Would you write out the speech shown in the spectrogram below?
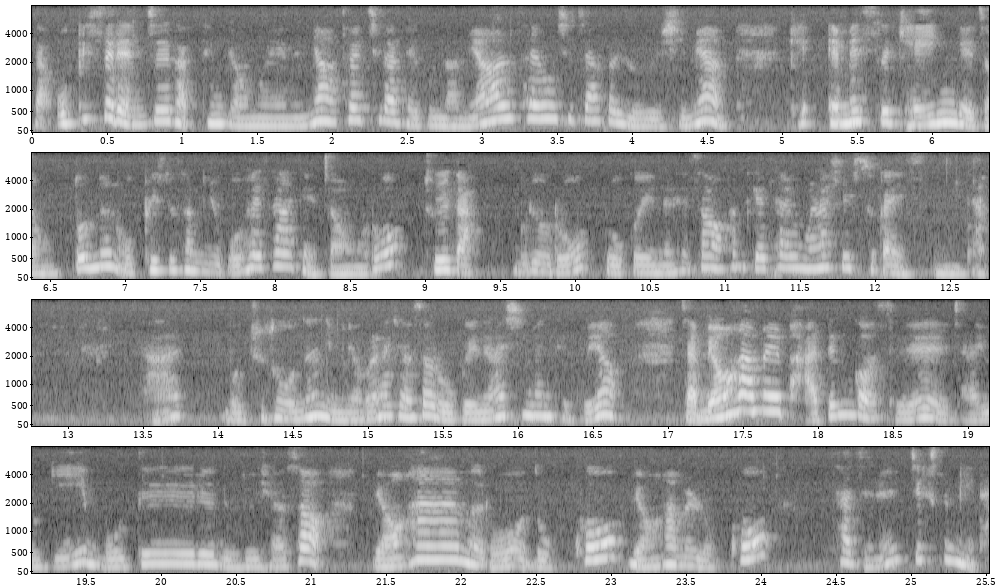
자, 오피스 렌즈 같은 경우에는요, 설치가 되고 나면 사용 시작을 누르시면 게- MS 개인 계정 또는 오피스 365 회사 계정으로 둘 다 무료로 로그인을 해서 함께 사용을 하실 수가 있습니다. 자, 뭐 주소는 입력을 하셔서 로그인을 하시면 되고요. 자, 명함을 받은 것을 자, 여기 모드를 누르셔서 명함으로 놓고 명함을 놓고 사진을 찍습니다.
